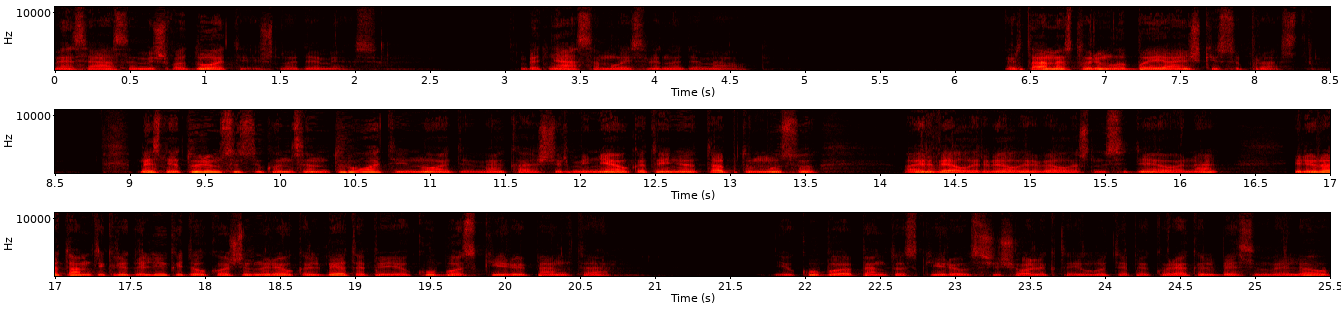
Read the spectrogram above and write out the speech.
mes esame išvaduoti iš nuodėmės, bet nesam laisvi nuodėmiauti. Ir tą mes turim labai aiškiai suprasti. Mes neturim susikoncentruoti į nuodėmę, ką aš ir minėjau, kad tai netaptų mūsų, ar vėl, ir vėl, ir vėl aš nusidėjau, ne? Ir yra tam tikri dalykai, dėl ko aš ir norėjau kalbėti apie Jokūbo skyrių 5, Jokūbo 5 skyriaus 16 eilutę, apie kurią kalbėsim vėliau,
